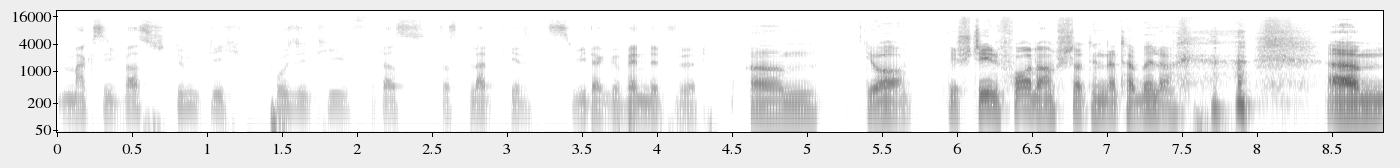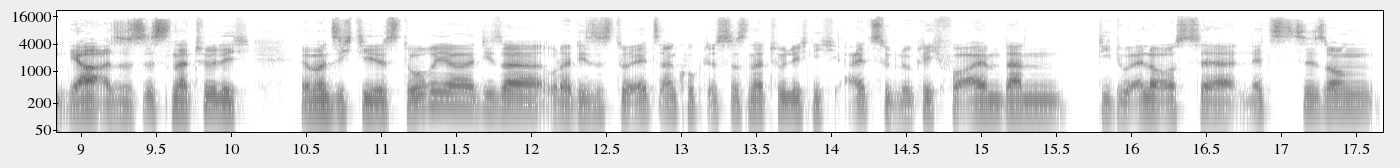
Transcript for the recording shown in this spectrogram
Maxi, was stimmt dich positiv, dass das Blatt jetzt wieder gewendet wird? Ähm, ja, wir stehen vor Darmstadt in der Tabelle. ähm, ja, also es ist natürlich, wenn man sich die Historie dieser oder dieses Duells anguckt, ist das natürlich nicht allzu glücklich. Vor allem dann die Duelle aus der letzten Saison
